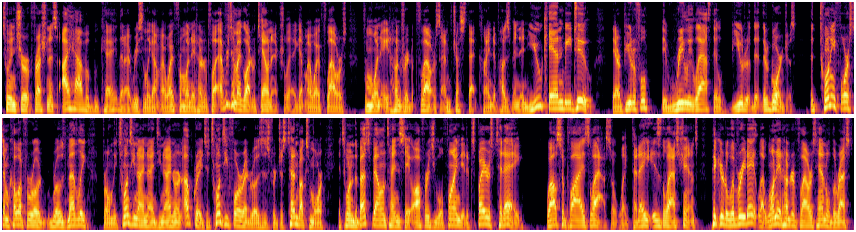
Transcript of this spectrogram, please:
to ensure freshness. I have a bouquet that I recently got my wife from 1-800-Flowers. Every time I go out of town, actually, I get my wife flowers from 1 800 Flowers. I'm just that kind of husband. And you can be too. They are beautiful. They really last. They look beautiful. They're gorgeous. The 24 stem colorful rose medley for only $29.99 or an upgrade to 24 red roses for just 10 bucks more. It's one of the best Valentine's Day offers you will find. It expires today while supplies last. So, like today is the last chance. Pick your delivery date. Let 1 800 Flowers handle the rest.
